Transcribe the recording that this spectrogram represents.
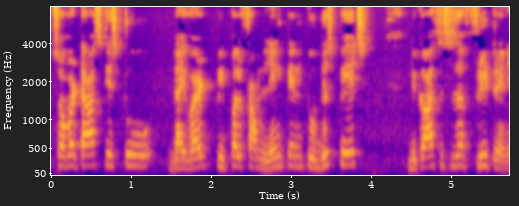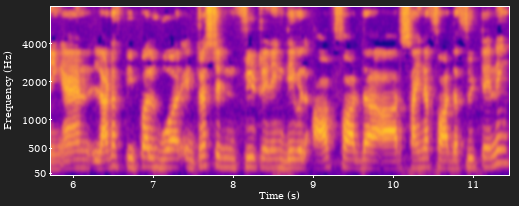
So our task is to divert people from linkedin to this page because this is a free training and a lot of people who are interested in free training they will opt for the or sign up for the free training.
